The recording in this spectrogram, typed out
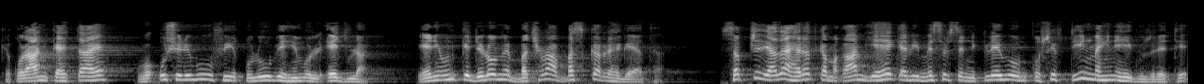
کہ قرآن کہتا ہے وہ اشربو فی قلوب ہم یعنی ان کے دلوں میں بچڑا بس کر رہ گیا تھا۔ سب سے زیادہ حیرت کا مقام یہ ہے کہ ابھی مصر سے نکلے ہوئے ان کو صرف تین مہینے ہی گزرے تھے۔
